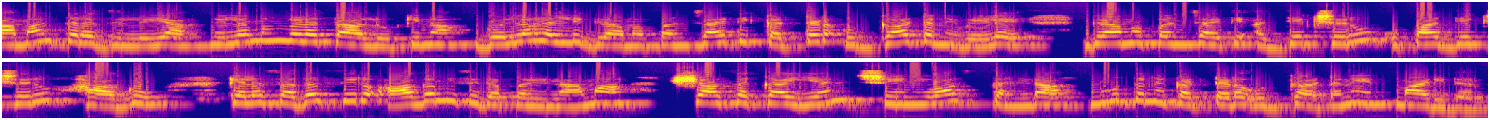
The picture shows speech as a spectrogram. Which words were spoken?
ಗ್ರಾಮಾಂತರ ಜಿಲ್ಲೆಯ ನೆಲಮಂಗಲ ತಾಲೂಕಿನ ಗೊಲ್ಲಹಳ್ಳಿ ಗ್ರಾಮ ಪಂಚಾಯಿತಿ ಕಟ್ಟಡ ಉದ್ಘಾಟನೆ ವೇಳೆ ಗ್ರಾಮ ಪಂಚಾಯಿತಿ ಅಧ್ಯಕ್ಷರು, ಉಪಾಧ್ಯಕ್ಷರು ಹಾಗೂ ಕೆಲ ಸದಸ್ಯರು ಆಗಮಿಸಿದ ಪರಿಣಾಮ ಶಾಸಕ ಎನ್ ಶ್ರೀನಿವಾಸ್ ತಂಡ ನೂತನ ಕಟ್ಟಡ ಉದ್ಘಾಟನೆ ಮಾಡಿದರು.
